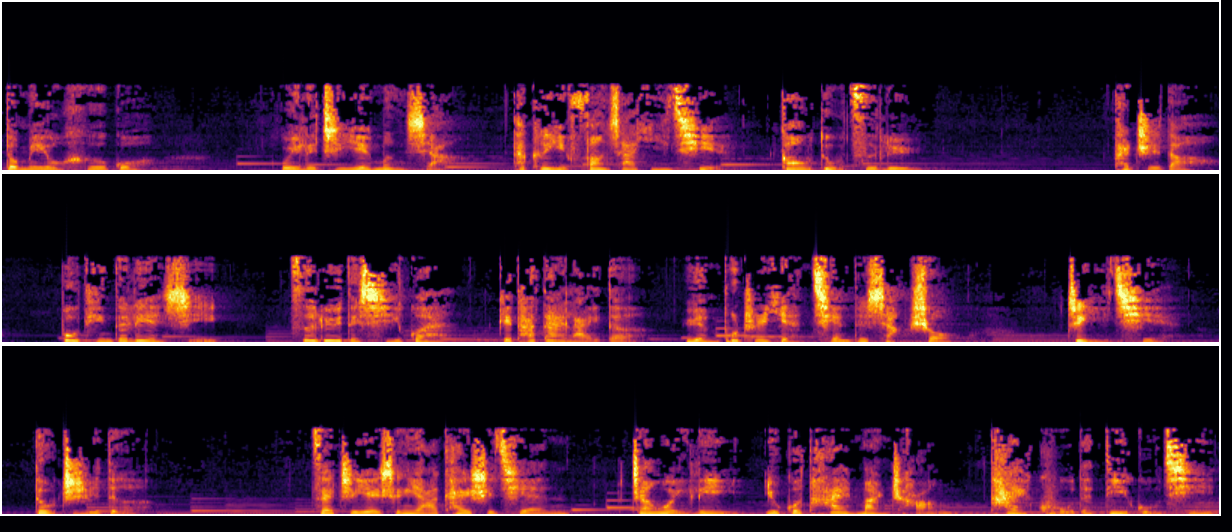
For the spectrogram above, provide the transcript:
都没有喝过。为了职业梦想，他可以放下一切，高度自律。他知道。不停的练习，自律的习惯给他带来的远不止眼前的享受，这一切都值得。在职业生涯开始前，张伟丽有过太漫长、太苦的低谷期。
